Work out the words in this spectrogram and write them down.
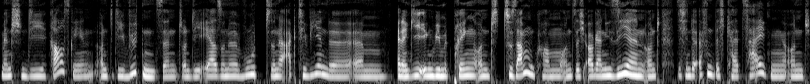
Menschen, die rausgehen und die wütend sind und die eher so eine Wut, so eine aktivierende ähm, Energie irgendwie mitbringen und zusammenkommen und sich organisieren und sich in der Öffentlichkeit zeigen. Und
